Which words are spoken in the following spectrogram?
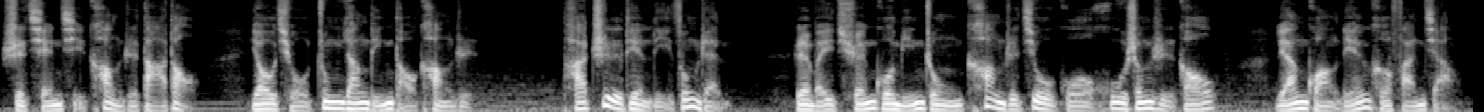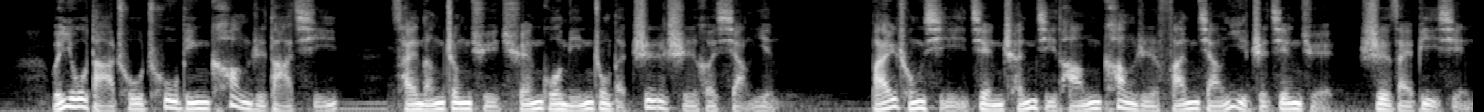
是前起抗日大道，要求中央领导抗日。他致电李宗仁。认为全国民众抗日救国呼声日高，两广联合反蒋，唯有打出出兵抗日大旗，才能争取全国民众的支持和响应。白崇禧见陈济棠抗日反蒋意志坚决，势在必行，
